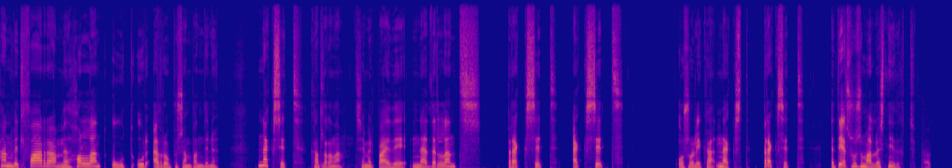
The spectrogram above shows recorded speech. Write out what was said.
hann vil fara með Holland út úr Evrópusambandinu. Nexit kallar hana sem er bæði Netherlands, Brexit, Exit og svo líka next, Brexit. Þetta er svo sem alveg sniðugt. A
